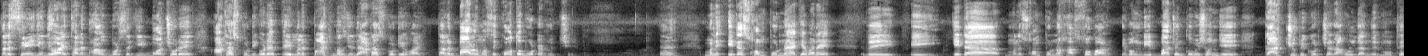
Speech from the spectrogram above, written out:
তাহলে সেই যদি হয়, তাহলে ভারতবর্ষে কি বছরে আঠাশ কোটি করে, এই মানে পাঁচ মাস যদি আঠাশ কোটি হয়, তাহলে বারো মাসে কত ভোটার হচ্ছে? হ্যাঁ মানে এটা সম্পূর্ণ একেবারে এই, এটা মানে সম্পূর্ণ হাস্যকর এবং নির্বাচন কমিশন যে কারচুপি করছে রাহুল গান্ধীর মধ্যে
